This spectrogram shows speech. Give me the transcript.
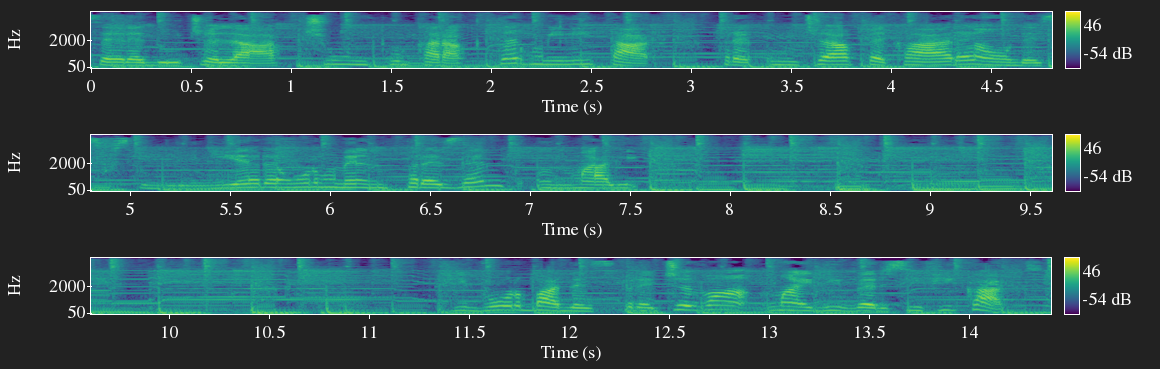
se reduce la acțiuni cu caracter militar, precum cea pe care o subliniere urme în prezent în Mali. Fi vorba despre ceva mai diversificat.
